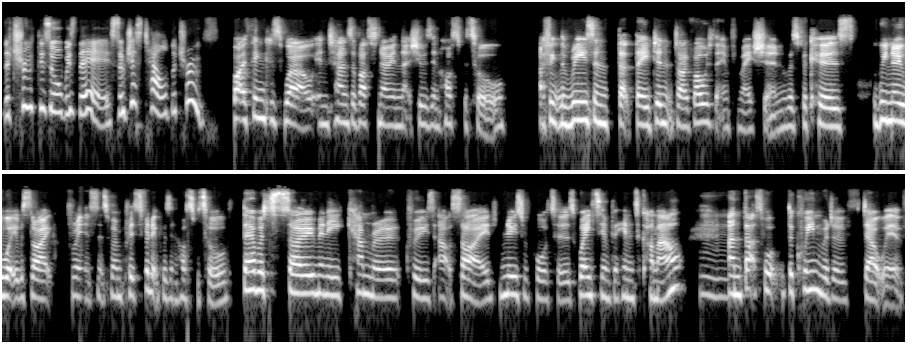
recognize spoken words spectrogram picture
The truth is always there. So just tell the truth. But I think as well, in terms of us knowing that she was in hospital, I think the reason that they didn't divulge that information was because we knew what it was like. For instance, when Prince Philip was in hospital, there were so many camera crews outside, news reporters waiting for him to come out. Hmm. And that's what the Queen would have dealt with.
